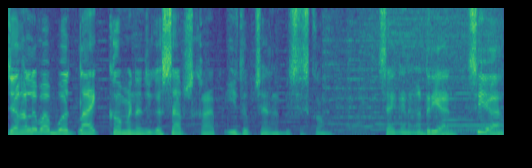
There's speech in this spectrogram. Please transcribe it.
Jangan lupa buat like, komen, dan juga subscribe YouTube channel Bisniscom. Saya Ganang Adrian, see ya!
